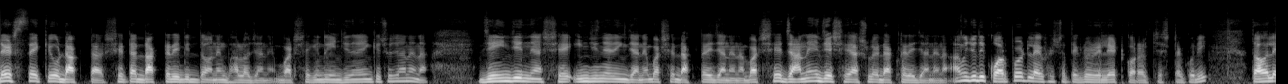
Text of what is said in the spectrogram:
লেটস সে কেউ ডাক্তার, সেটা ডাক্তারি বিদ্যা অনেক ভালো জানে বাট সে কিন্তু ইঞ্জিনিয়ারিং কিছু জানে না। যে ইঞ্জিনিয়ার সে ইঞ্জিনিয়ারিং জানে বাট সে ডাক্তারি জানে না। বাট সে জানে যে সে আসলে ডাক্তারি জানে না। আমি যদি কর্পোরেট লাইফের সাথে একটু রিলেট করার চেষ্টা করি, তাহলে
